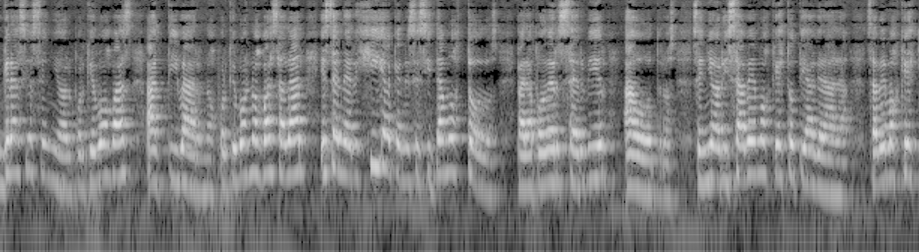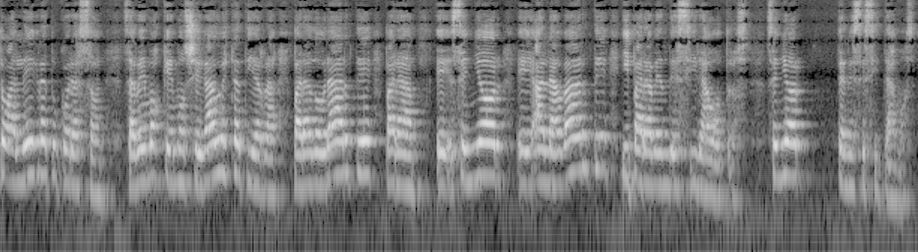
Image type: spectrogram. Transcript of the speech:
Gracias, Señor, porque vos vas a activarnos, porque vos nos vas a dar esa energía que necesitamos todos para poder servir a otros. Señor, y sabemos que esto te agrada, sabemos que esto alegra tu corazón, sabemos que hemos llegado a esta tierra para adorarte, para... Eh, Señor, eh, alabarte y para bendecir a otros. Señor, te necesitamos,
